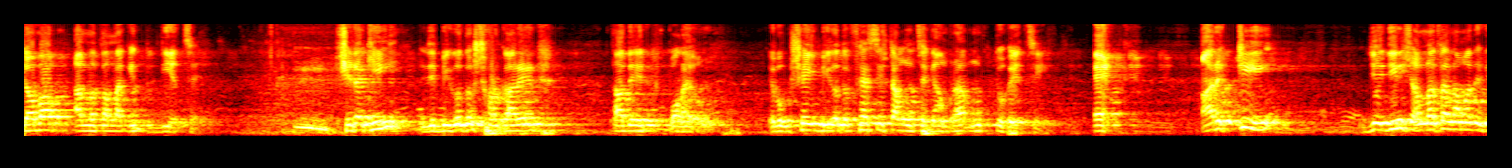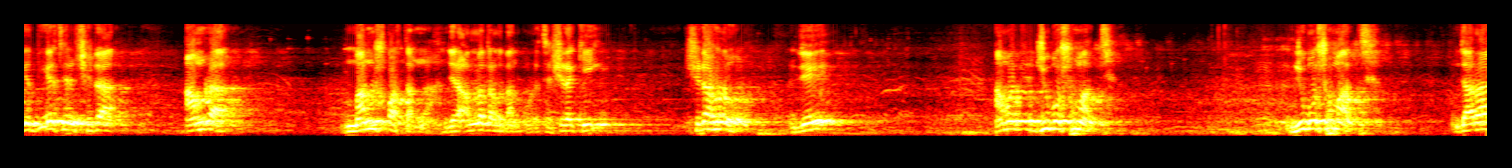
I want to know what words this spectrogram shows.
জবাব আল্লাহ তাআলা কিন্তু দিয়েছে। সেটা কি? যে বিগত সরকারের তাদের পলায়ন এবং সেই বিগত ফ্যাসিস্ট আমল থেকে আমরা মুক্ত হয়েছি। এক। আরেকটি যে জিনিস আল্লাহ তালা আমাদেরকে দিয়েছেন সেটা আমরা মানুষ পারতাম না, যেটা আল্লাহ তালা দান করেছে। সেটা কি? সেটা হলো যে আমাদের যুব সমাজ যুব সমাজ, যারা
